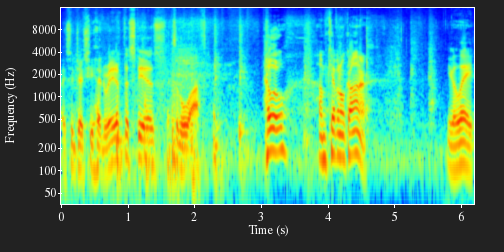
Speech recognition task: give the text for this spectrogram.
I suggest you head right up the stairs to the loft. Hello, I'm Kevin O'Connor. You're late.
